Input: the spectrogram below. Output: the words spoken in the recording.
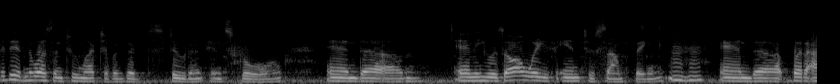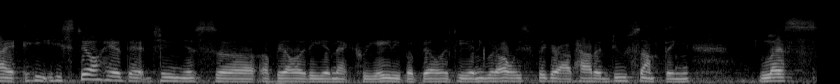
it didn't wasn't too much of a good student in school, and um, and he was always into something, and uh, but I he, he still had that genius uh, ability and that creative ability, and he would always figure out how to do something less,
